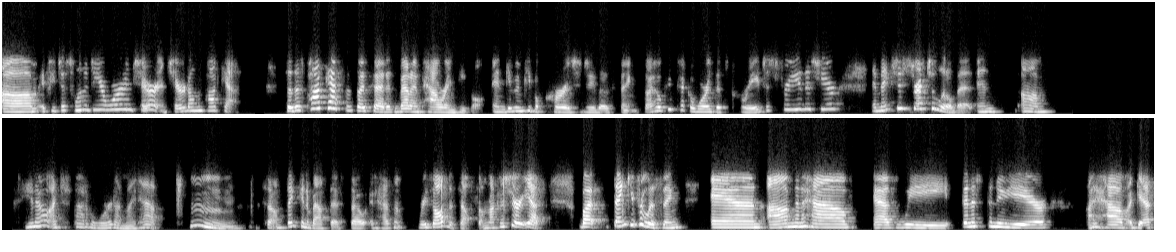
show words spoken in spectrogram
Um, if you just want to do your word and share it and share it on the podcast. So this podcast, as I said, is about empowering people and giving people courage to do those things. So I hope you pick a word that's courageous for you this year. It makes you stretch a little bit. And um, you know, I just thought of a word I might have. Hmm, so I'm thinking about this. So it hasn't resolved itself. So I'm not going to share it yet. But thank you for listening. And I'm going to have, as we finish the new year, I have a guest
